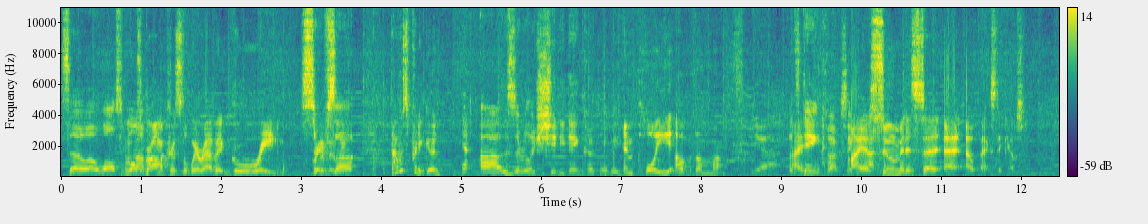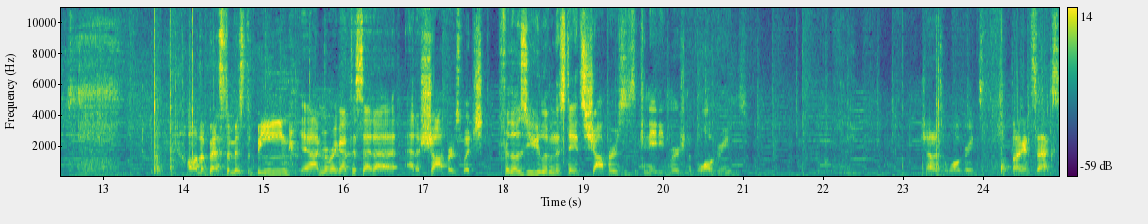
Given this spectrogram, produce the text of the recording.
So, uh, Wallace and Walter Gromit, Curse of the Were Rabbit, great. Surf's great. Up. That was pretty good. Yeah. Uh, this is a really shitty Dane Cook movie. Employee of the Month. Yeah. It's I- Dane Cook. so I assume it is set at Outback Steakhouse. Oh, the best of Mr. Bean. Yeah, I remember I got this at a at a Shoppers, which for those of you who live in the states, Shoppers is the Canadian version of Walgreens. Shout out to Walgreens. Fucking sex.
